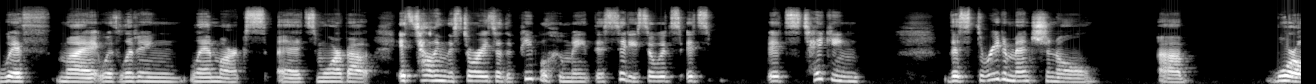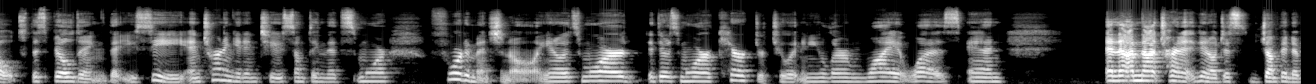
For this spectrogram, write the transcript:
with my with living landmarks it's more about it's telling the stories of the people who made this city. So it's it's it's taking this three-dimensional uh, world this building that you see and turning it into something that's more four-dimensional. You know it's more there's more character to it and you learn why it was. And and i'm not trying to you know just jump into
